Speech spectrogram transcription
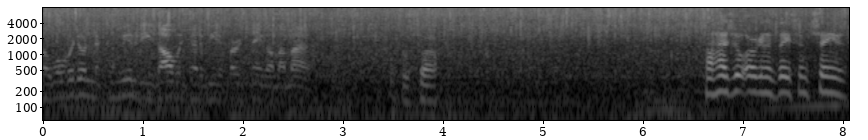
but what we're doing in the community is always going to be the first thing on my mind. What's up? How has your organization changed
